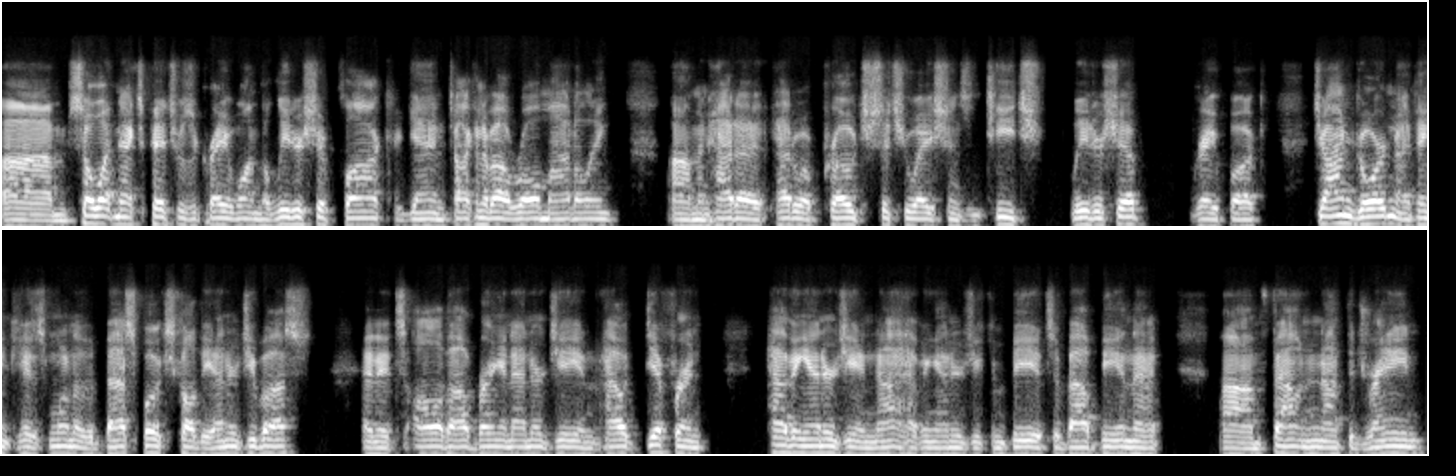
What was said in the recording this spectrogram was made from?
Um, so what next pitch was a great one. The leadership clock, again, talking about role modeling um, and how to how to approach situations and teach leadership. Great book. Jon Gordon, I think, has one of the best books called The Energy Bus, and it's all about bringing energy and how different having energy and not having energy can be. It's about being that um, fountain, not the drain.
